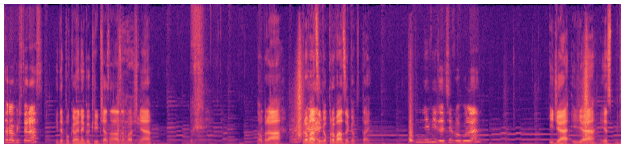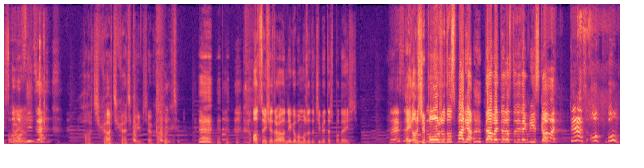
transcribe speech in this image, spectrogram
Co robisz teraz? Idę po kolejnego kripcia, znalazłem właśnie. Dobra. Prowadzę go, prowadzę go tutaj. Nie widzę cię w ogóle. Idzie, idzie, jest blisko O, już. widzę. Chodź, chodź, chodź, Kripcio, chodź. Odsuń się trochę od niego, bo może do ciebie też podejść. No, ja jestem Ej, on się domu. położył do spania! Dawaj, teraz to nie tak blisko! Dawaj, teraz, o, bum.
